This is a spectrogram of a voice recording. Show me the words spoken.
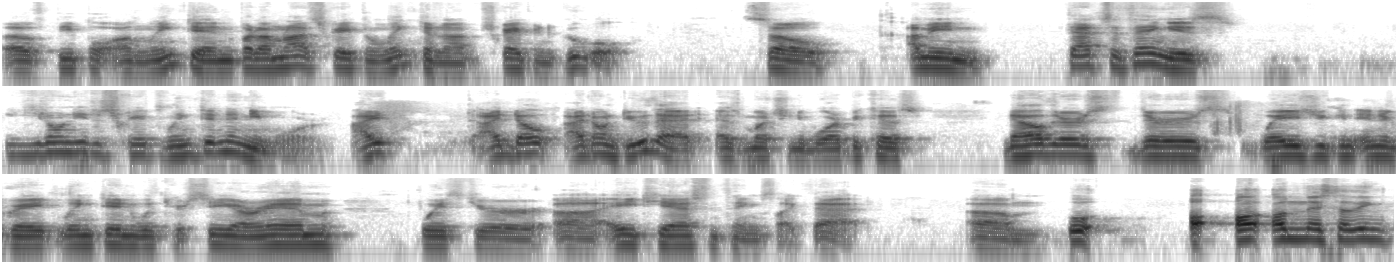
of people on LinkedIn. But I'm not scraping LinkedIn. I'm scraping Google. So I mean, that's the thing is, you don't need to scrape LinkedIn anymore. I I don't I don't do that as much anymore because now there's there's ways you can integrate LinkedIn with your CRM, with your uh, ATS and things like that. Um, Well, on this, I think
